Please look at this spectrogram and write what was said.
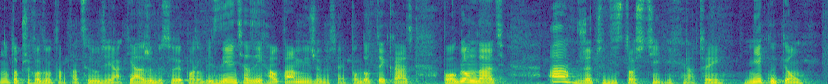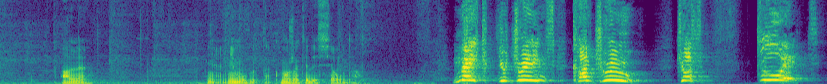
no to przychodzą tam tacy ludzie jak ja, żeby sobie porobić zdjęcia z ich autami, żeby sobie podotykać, pooglądać, a w rzeczywistości ich raczej nie kupią, ale nie, nie mówmy tak, może kiedyś się uda. Make your dreams come true! Just do it!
